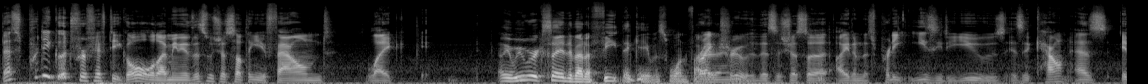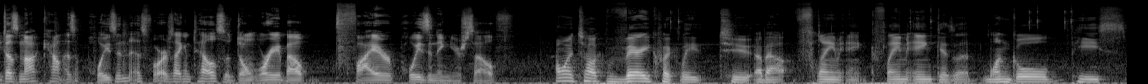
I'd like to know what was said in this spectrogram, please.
That's pretty good for 50 gold. I mean, if this was just something you found, like, I mean, we were excited about a feat that gave us one fire. right, damage. true. This is just a item that's pretty easy to use. Is it count as? It does not count as a poison, as far as I can tell. So don't worry about fire poisoning yourself. I want to talk very quickly to about Flame Ink. Flame Ink is a one gold piece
